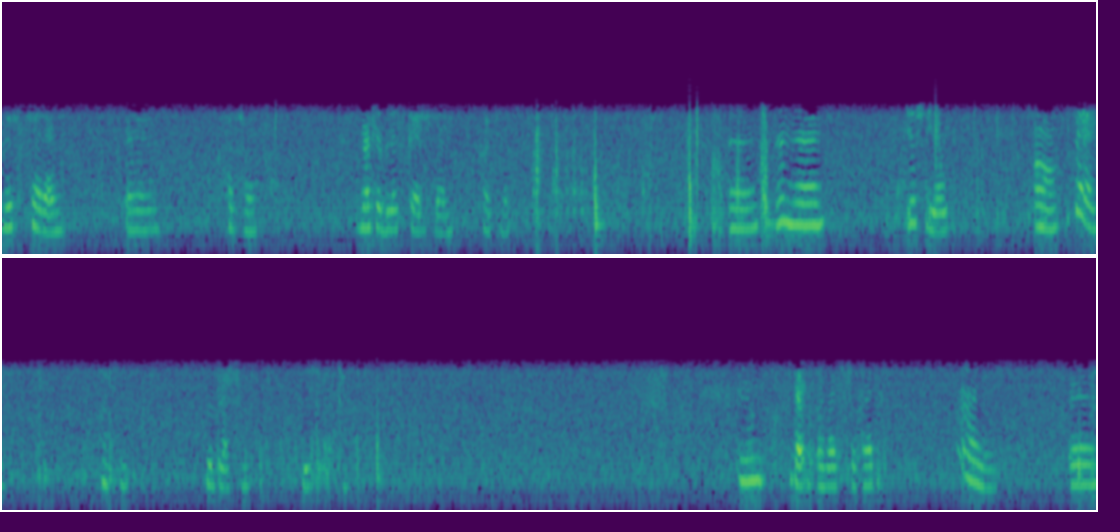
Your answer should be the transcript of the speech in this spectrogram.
Bryskerem. Yy, chodźmy. Znaczy Bryskersem. Chodźmy. Yy, Dyny. Już idę. O, cześć. Chodźmy. Zapraszam. Do środka. Tak, o was słychać? A nic. Y...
